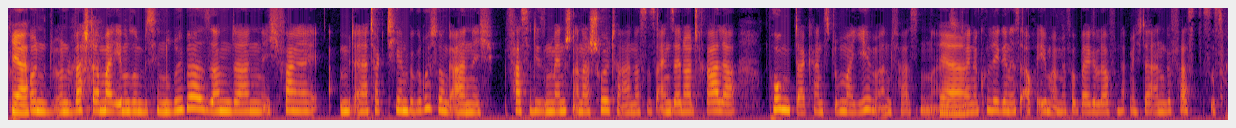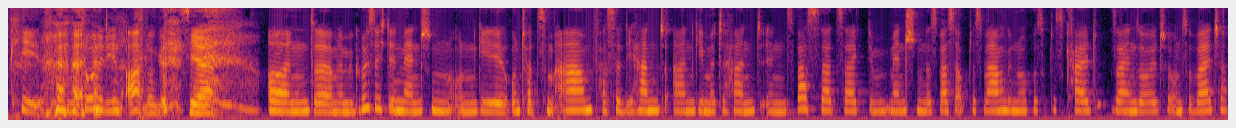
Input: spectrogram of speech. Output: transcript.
Ja. und, und wasche da mal eben so ein bisschen rüber, sondern ich fange mit einer taktilen Begrüßung an. Ich fasse diesen Menschen an der Schulter an. Das ist ein sehr neutraler Punkt. Da kannst du mal jedem anfassen. Also Ja. deine Kollegin ist auch eben an mir vorbeigelaufen und hat mich da angefasst. Das ist okay. Das ist eine Zone, die in Ordnung ist. ja. Und ähm, dann begrüße ich den Menschen und gehe runter zum Arm, fasse die Hand an, gehe mit der Hand ins Wasser, zeige dem Menschen das Wasser, ob das warm genug ist, ob das kalt sein sollte und so weiter.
